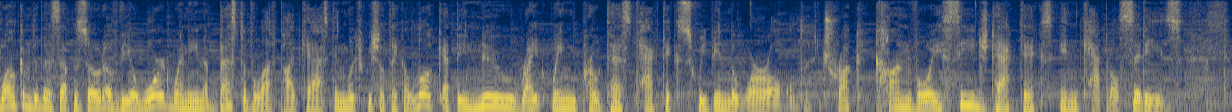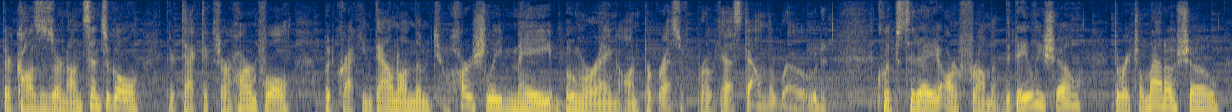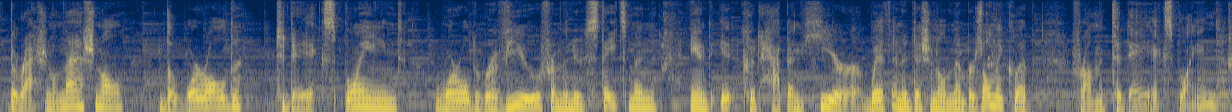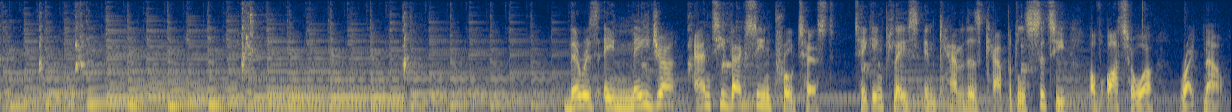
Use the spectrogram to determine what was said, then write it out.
Welcome to this episode of the award winning Best of the Left podcast, in which we shall take a look at the new right wing protest tactics sweeping the world truck convoy siege tactics in capital cities. Their causes are nonsensical, their tactics are harmful, but cracking down on them too harshly may boomerang on progressive protests down the road. Clips today are from The Daily Show, The Rachel Maddow Show, The Rational National, The World, Today Explained, World Review from the New Statesman, and It Could Happen Here, with an additional members only clip from Today Explained. There is a major anti vaccine protest taking place in Canada's capital city of Ottawa right now.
